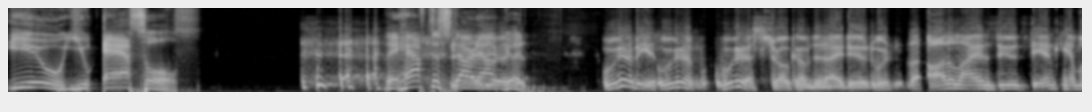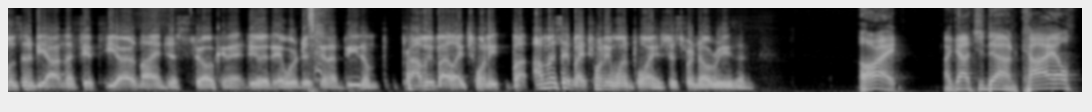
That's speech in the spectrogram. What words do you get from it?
you, you assholes. they have to start No, out good. We're gonna be, we're gonna, we're gonna stroke them tonight, dude. We're all the Lions dudes. Dan Campbell's gonna be out on the 50 yard line just stroking it, dude, and we're just gonna beat them probably by like 20. But I'm gonna say by 21 points, just for no reason. All right. I got you down. Kyle,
